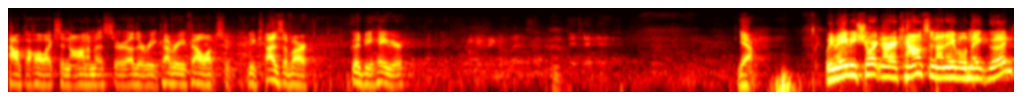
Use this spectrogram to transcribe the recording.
Alcoholics Anonymous or other recovery fellows because of our good behavior. Yeah. We may be short in our accounts and unable to make good.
